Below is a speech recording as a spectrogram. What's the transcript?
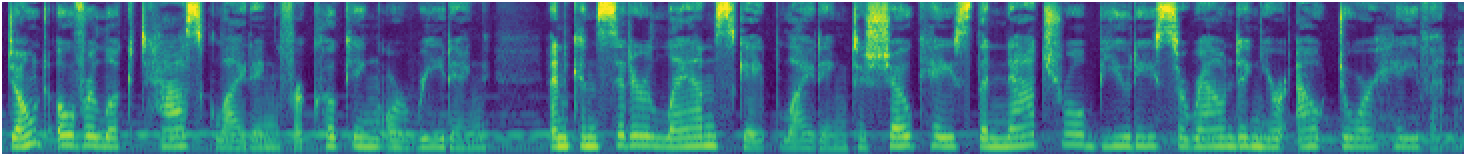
Don't overlook task lighting for cooking or reading, and consider landscape lighting to showcase the natural beauty surrounding your outdoor haven.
